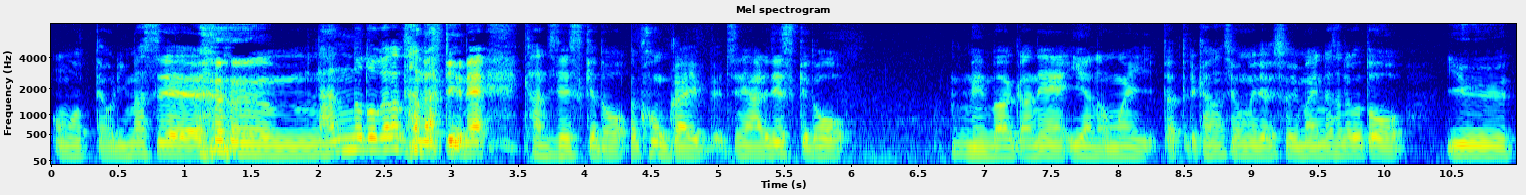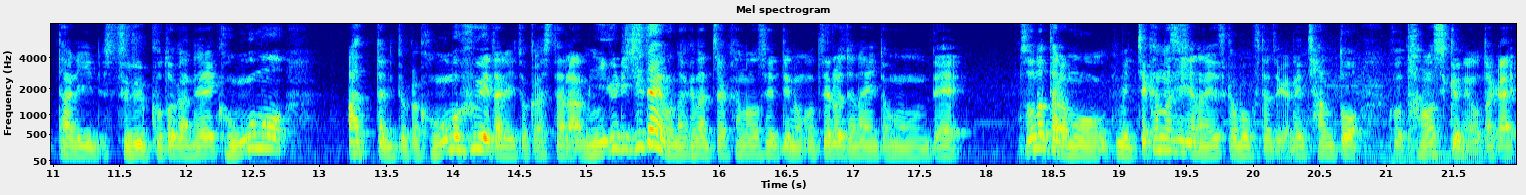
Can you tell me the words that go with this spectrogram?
思っております。何の動画だったんだっていうね感じですけど。今回別にあれですけどメンバーがね嫌な思いだったり悲しい思いでそういうマイナスなことを言ったりすることがね今後もあったりとか今後も増えたりとかしたら身ぐり自体もなくなっちゃう可能性っていうのもゼロじゃないと思うんでそうなったらもうめっちゃ悲しいじゃないですか僕たちがねちゃんとこう楽しくねお互い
